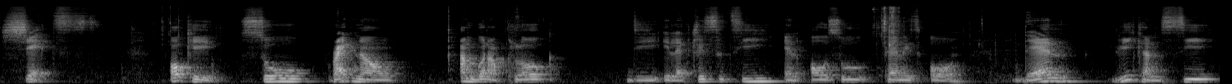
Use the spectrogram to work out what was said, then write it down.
SHEHDS. Okay, so right now I'm gonna plug the electricity and also turn it on then we can see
